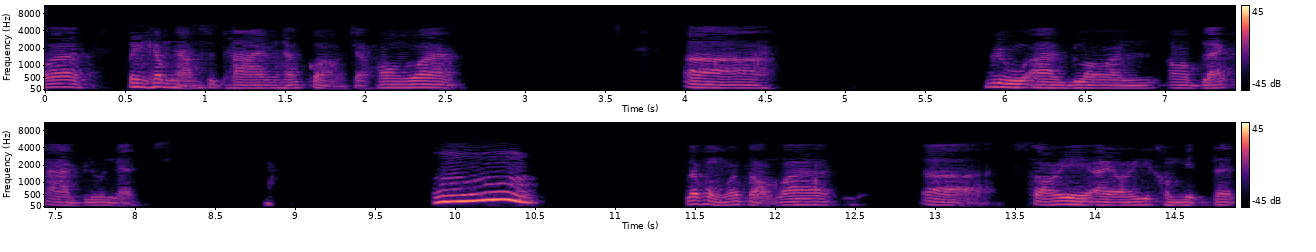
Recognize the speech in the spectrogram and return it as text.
ว่าเป็นคำถามสุดท้ายนะครับ ก่อนจากห้องว่าอ่า blue eye blonde or black eye brunette อืม แล้วผมก็ตอบว่าเอ่อ sorry I already committed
